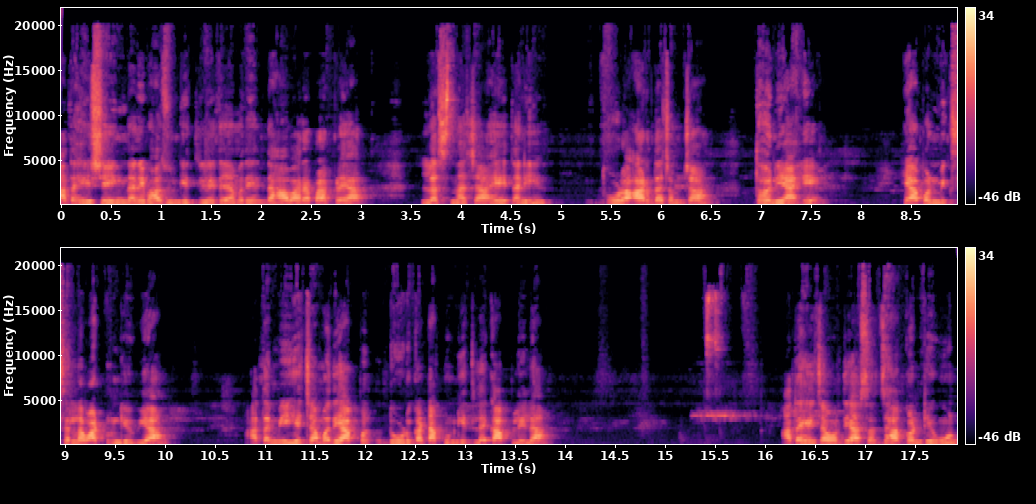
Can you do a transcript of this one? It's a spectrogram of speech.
आता हे शेंगदाणे भाजून घेतलेले त्याच्यामध्ये दहा बारा पाकळ्या लसणाच्या आहेत आणि थोडा अर्धा चमचा धने आहे. हे आपण मिक्सरला वाटून घेऊया. आता मी ह्याच्यामध्ये आपण दोडका टाकून घेतला आहे कापलेला. आता ह्याच्यावरती असं झाकण ठेवून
